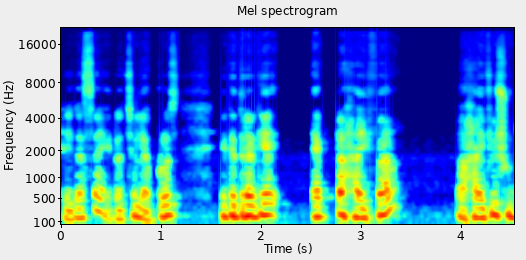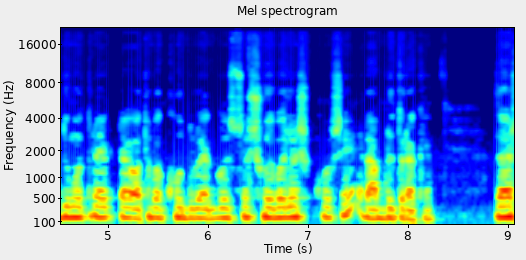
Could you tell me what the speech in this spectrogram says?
ঠিক আছে? এটা হচ্ছে ল্যাপ্রোস এক্ষেত্রে আর কি একটা হাইফা হাইফি শুধুমাত্র একটা অথবা ক্ষুদ্র একগুচ্ছ শৈবালের কোষে এটা আবৃত রাখে। যার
